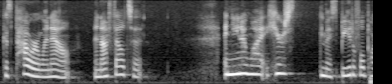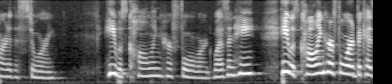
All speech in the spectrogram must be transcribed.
Because power went out and I felt it. And you know what? Here's the most beautiful part of the story. He was calling her forward, wasn't he? He was calling her forward because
